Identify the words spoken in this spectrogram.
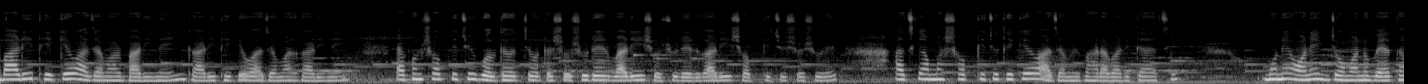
বাড়ি থেকেও আজ আমার বাড়ি নেই, গাড়ি থেকেও আজ আমার গাড়ি নেই। এখন সব কিছুই বলতে হচ্ছে ওটা শ্বশুরের বাড়ি, শ্বশুরের গাড়ি সব কিছু শ্বশুরের। আজকে আমার সব কিছু থেকেও আজ আমি ভাড়া বাড়িতে আছি। মনে অনেক জমানো ব্যথা,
